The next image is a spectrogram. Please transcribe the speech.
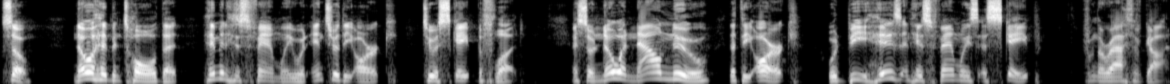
So, Noah had been told that him and his family would enter the ark to escape the flood. And so Noah now knew that the ark would be his and his family's escape from the wrath of God.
